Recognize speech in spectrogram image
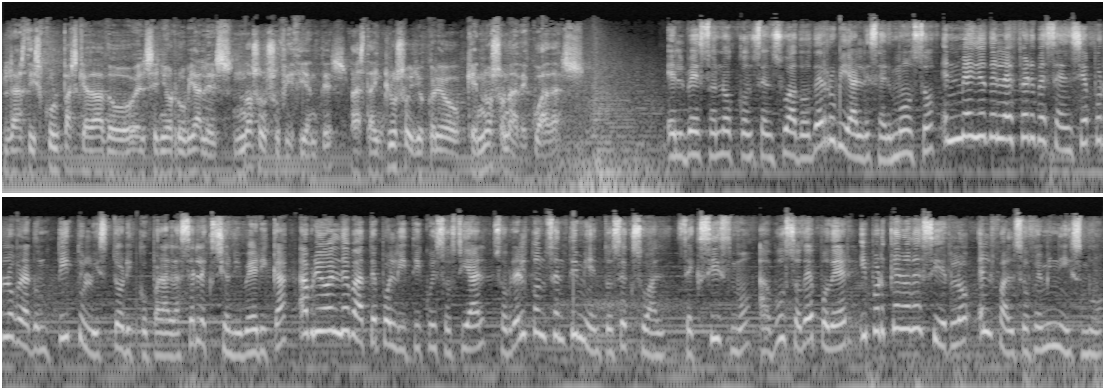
las disculpas que ha dado el señor Rubiales no son suficientes, hasta incluso yo creo que no son adecuadas. El beso no consensuado de Rubiales Hermoso, en medio de la efervescencia por lograr un título histórico para la selección ibérica, abrió el debate político y social sobre el consentimiento sexual, sexismo, abuso de poder y, por qué no decirlo, el falso feminismo,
